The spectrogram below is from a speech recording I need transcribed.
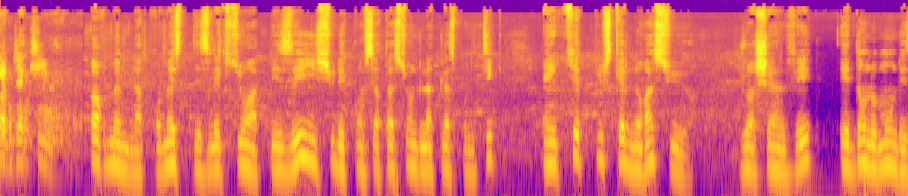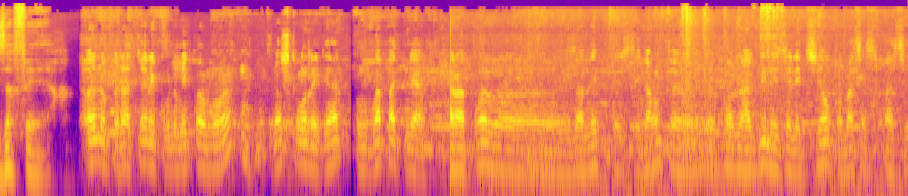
objective. Or, même la promesse des élections apaisées issues des concertations de la classe politique inquiète plus qu'elle ne rassure. Joachim V est dans le monde des affaires. Un opérateur économique comme moi, lorsqu'on regarde, on ne voit pas clair. Par rapport aux années précédentes, on a vu les élections, comment ça se passait,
